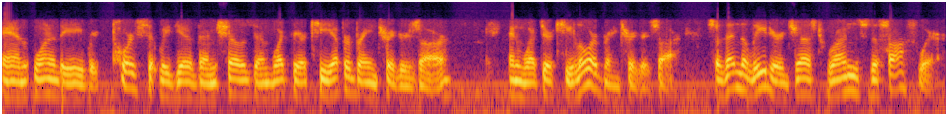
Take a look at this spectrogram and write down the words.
and one of the reports that we give them shows them what their key upper brain triggers are and what their key lower brain triggers are. So then the leader just runs the software.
